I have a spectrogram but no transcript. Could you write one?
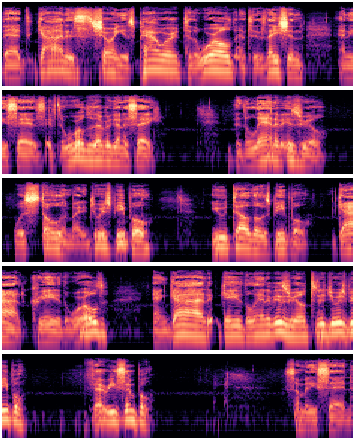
that God is showing his power to the world and to his nation. And he says, if the world was ever going to say that the land of Israel was stolen by the Jewish people, You tell those people God created the world and God gave the land of Israel to the Jewish people. Very simple. Somebody said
